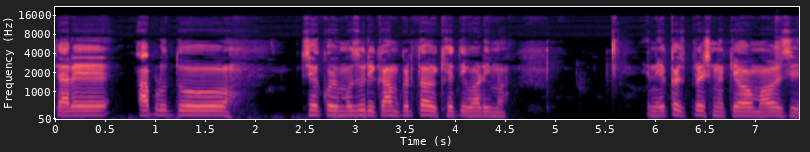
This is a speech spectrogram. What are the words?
ત્યારે આપણું તો જે કોઈ મજૂરી કામ કરતા હોય ખેતીવાડીમાં, એને એક જ પ્રશ્ન કહેવામાં આવે છે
